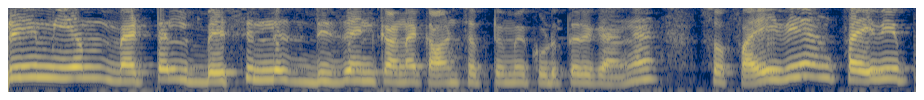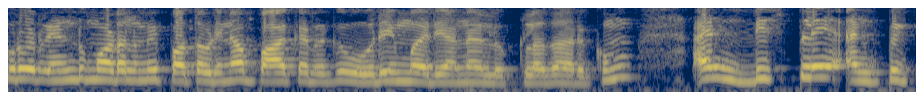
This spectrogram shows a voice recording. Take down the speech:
ப்ரீமியம் மெட்டல் பெசில்லஸ் டிசைனுக்கான கான்செப்ட்டுமே கொடுத்துருக்காங்க. So five A and five A pro ரெண்டு மாடலுமே பார்த்தோம் அப்படின்னா பார்க்கறதுக்கு ஒரே மாதிரியான லுக்கில் தான் இருக்கும். And display and picture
